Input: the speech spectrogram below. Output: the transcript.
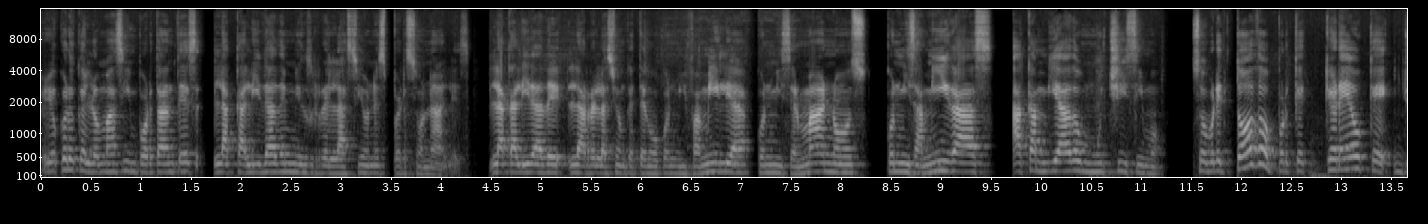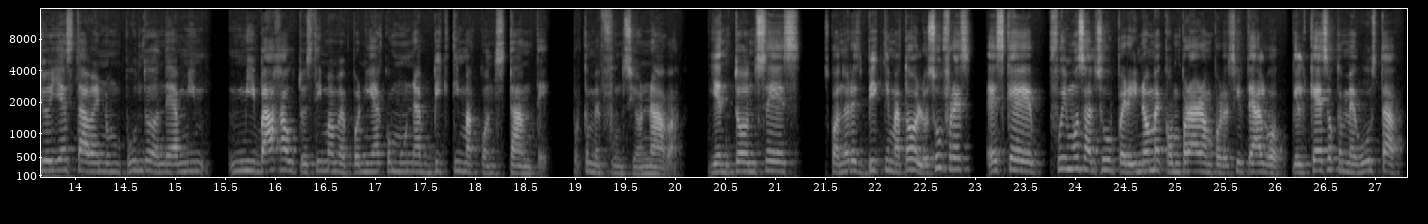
Yo creo que lo más importante es la calidad de mis relaciones personales, la calidad de la relación que tengo con mi familia, con mis hermanos, con mis amigas. Ha cambiado muchísimo sobre todo porque creo que yo ya estaba en un punto donde a mí mi baja autoestima me ponía como una víctima constante, porque me funcionaba. Y entonces, cuando eres víctima, todo lo sufres. Es que fuimos al súper y no me compraron, por decirte algo, el queso que me gusta,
